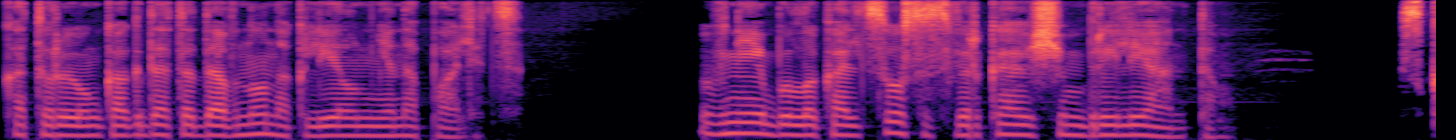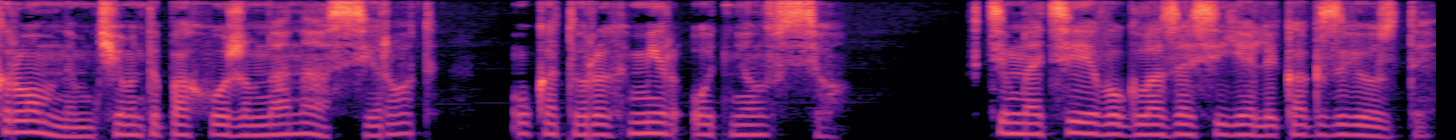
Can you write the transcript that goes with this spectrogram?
который он когда-то давно наклеил мне на палец. В ней было кольцо со сверкающим бриллиантом. Скромным, чем-то похожим на нас, сирот, у которых мир отнял все темноте его глаза сияли, как звезды.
